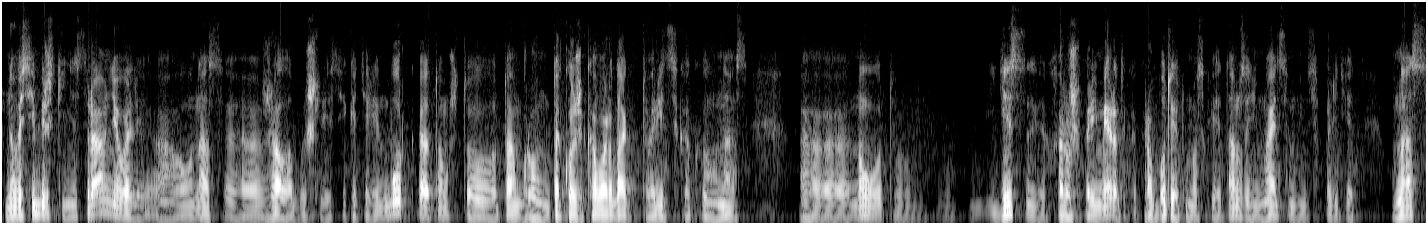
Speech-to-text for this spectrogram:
В Новосибирске не сравнивали. а У нас э, жалобы шли с Екатеринбурга о том, что там ровно такой же кавардак творится, как и у нас. Э, Ну вот единственный хороший пример это как работает в Москве. Там занимается муниципалитет. У нас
